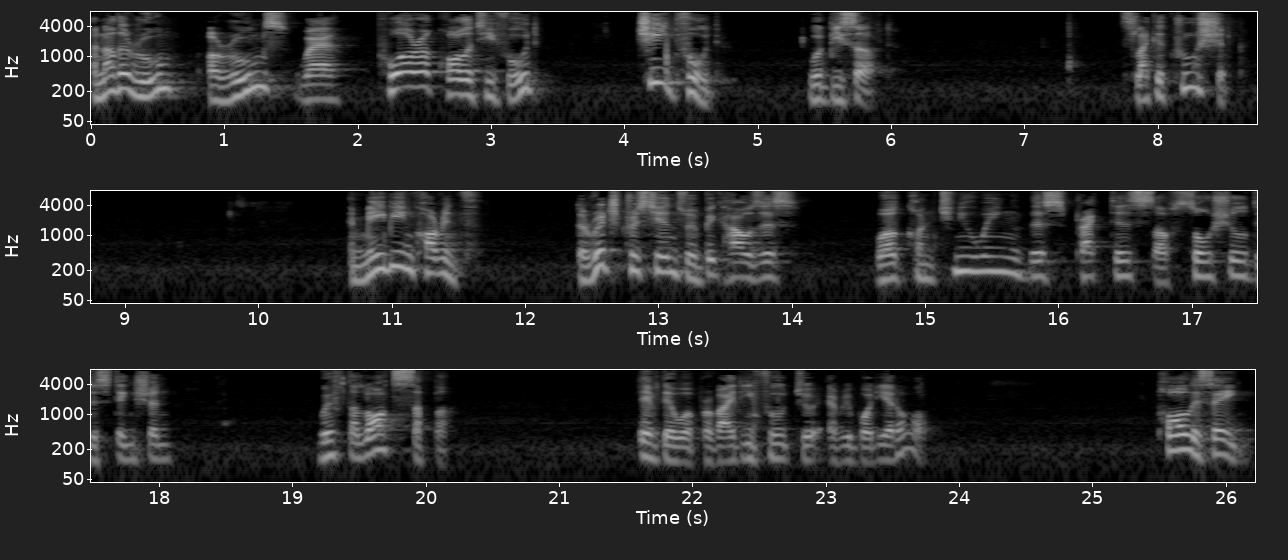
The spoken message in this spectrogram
another room or rooms where poorer quality food, cheap food would be served. It's like a cruise ship. And maybe in Corinth, the rich Christians with big houses were continuing this practice of social distinction with the Lord's Supper, if they were providing food to everybody at all. Paul is saying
